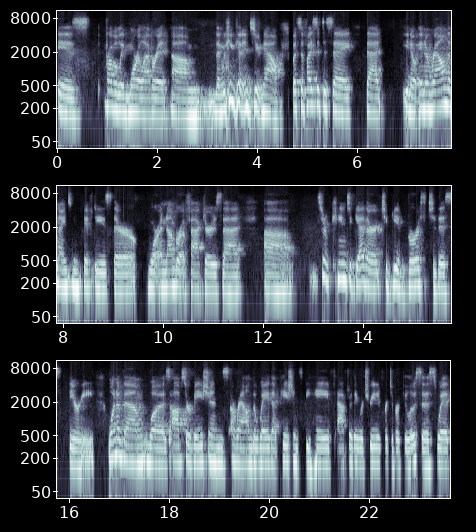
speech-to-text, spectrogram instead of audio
is probably more elaborate um, than we can get into now. But suffice it to say that you know in around the 1950s there were a number of factors that uh, sort of came together to give birth to this theory. One of them was observations around the way that patients behaved after they were treated for tuberculosis with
